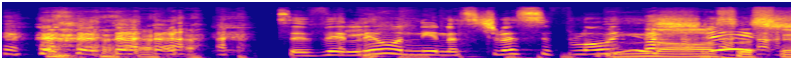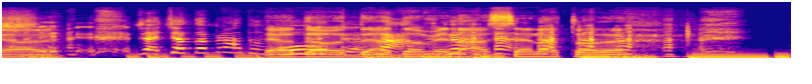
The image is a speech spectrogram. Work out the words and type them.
Você vê, Leonina, se tivesse flow, Nossa senhora. Já tinha dominado Eu, muito. do, eu dominar a cena toda.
